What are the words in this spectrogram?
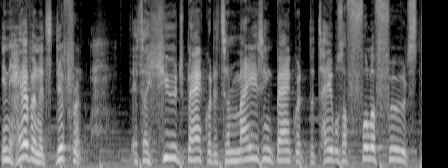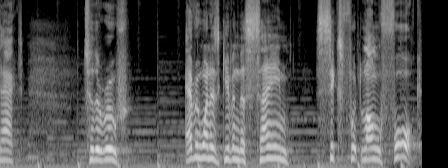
In heaven, it's different. It's a huge banquet. It's an amazing banquet. The tables are full of food stacked to the roof. Everyone is given the same six foot long fork,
